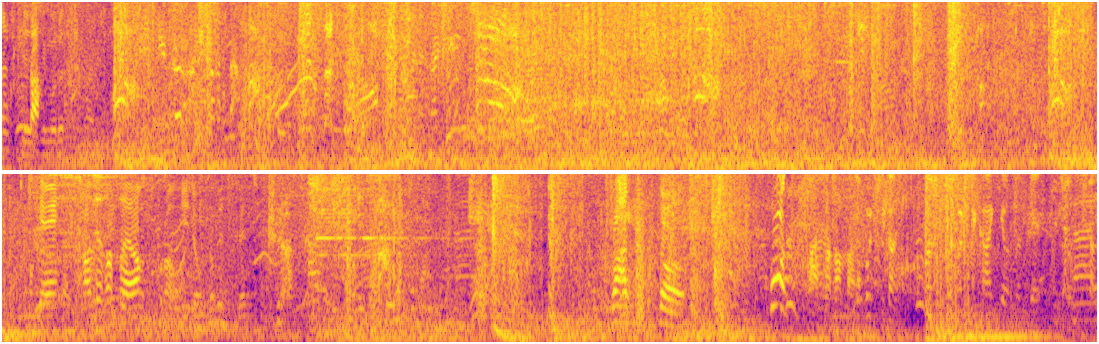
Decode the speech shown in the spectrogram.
좀 죽는다. 진심으로 사랑합니다. 오케이. 가운데 섰어요. 이 정도면 돼. 왔더 아 잠깐만. 더블키가 더블키 각이었는데. 김성창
